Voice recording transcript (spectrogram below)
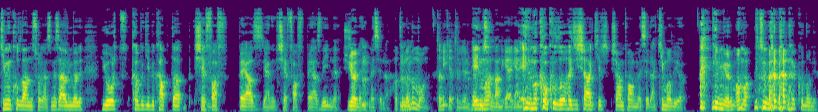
Kimin kullandığını sorarsın. Mesela böyle yoğurt kabı gibi kapta şeffaf beyaz yani şeffaf beyaz değil de jöle mesela. Hatırladın mı onu? Tabii ki hatırlıyorum. Hepimiz Elma- kullandık ergenlikte. Elma kokulu Hacı Şakir şampuan mesela. Kim alıyor? Bilmiyorum ama bütün berberler kullanıyor.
